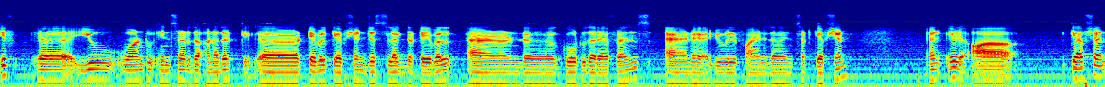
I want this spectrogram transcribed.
if uh, you want to insert the another uh, table caption just select the table and go to the reference and you will find the insert caption. And it caption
